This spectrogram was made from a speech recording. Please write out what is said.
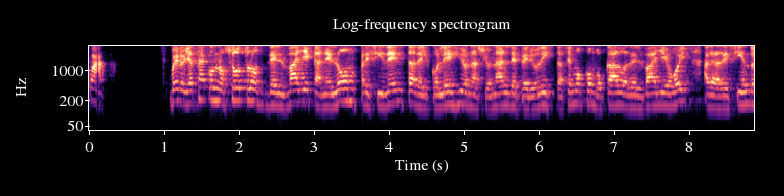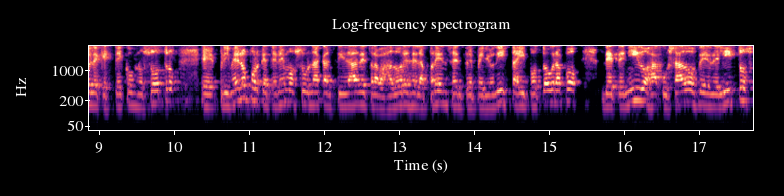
4. Bueno, ya está con nosotros Del Valle Canelón, presidenta del Colegio Nacional de Periodistas. Hemos convocado a Del Valle hoy agradeciéndole que esté con nosotros, eh, primero porque tenemos una cantidad de trabajadores de la prensa, entre periodistas y fotógrafos, detenidos, acusados de delitos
